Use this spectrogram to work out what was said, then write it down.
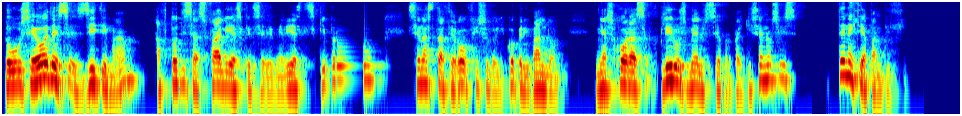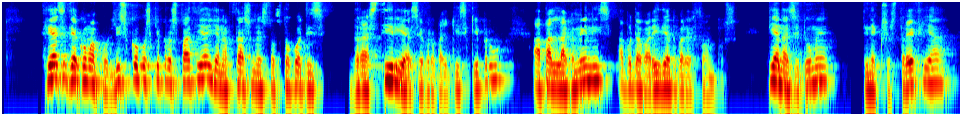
Το ουσιώδες ζήτημα, αυτό της ασφάλειας και της ευημερίας της Κύπρου, σε ένα σταθερό φυσιολογικό περιβάλλον μιας χώρας πλήρους μέλους της Ευρωπαϊκής Ένωσης, δεν έχει απαντηθεί. Χρειάζεται ακόμα πολύ σκόπος και προσπάθεια για να φτάσουμε στο στόχο της δραστήριας Ευρωπαϊκής Κύπρου, απαλλαγμένης από τα βαρύδια του παρελθόντος. Τι αναζητούμε, την εξωστρέφεια,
